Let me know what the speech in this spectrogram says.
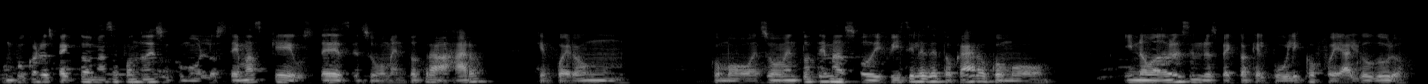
un poco respecto más a fondo de eso, como los temas que ustedes en su momento trabajaron, que fueron como en su momento temas o difíciles de tocar o como innovadores en respecto a que el público fue algo duro.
